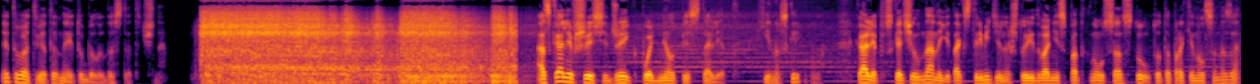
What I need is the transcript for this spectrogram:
Этого ответа Нейту было достаточно. Оскалившись, Джейк поднял пистолет. Хина вскрикнула. Калеб вскочил на ноги так стремительно, что едва не споткнулся о стул, тот опрокинулся назад.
